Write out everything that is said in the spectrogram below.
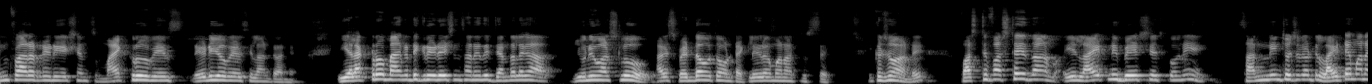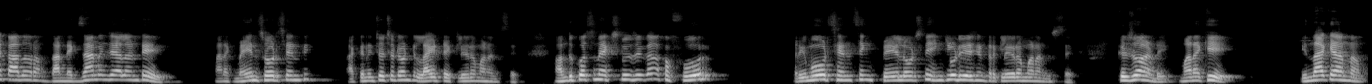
infrared radiations microwaves radio waves ఇలాంటివన్నీ. ఈ ఎలక్ట్రోమాగ్నెటిక్ రేడియేషన్స్ అనేది జనరల్గా యూనివర్స్లో అవి స్ప్రెడ్ అవుతూ ఉంటాయి. క్లియర్గా మనకు చూస్తే. ఇక్కడ చూడండి. ఫస్ట్ ఫస్టే దా ఈ లైట్ని బేస్ చేసుకొని సన్ నుంచి వచ్చేటువంటి లైటే మనకు ఆధారం. దాన్ని ఎగ్జామిన్ చేయాలంటే మనకి మెయిన్ సోర్స్ ఏంటి? అక్కడి నుంచి వచ్చేటువంటి లైటే క్లియర్గా మనం చూస్తే. అందుకోసం ఎక్స్క్లూజివ్గా ఒక ఫోర్ రిమోట్ సెన్సింగ్ పేలోడ్స్ని ఇంక్లూడ్ చేసి ఉంటారు. క్లియర్గా మనం చూస్తే. ఇక్కడ చూడండి. మనకి ఇందాకే అన్నాం.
